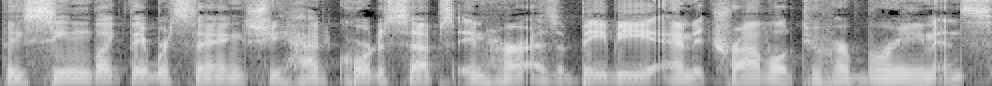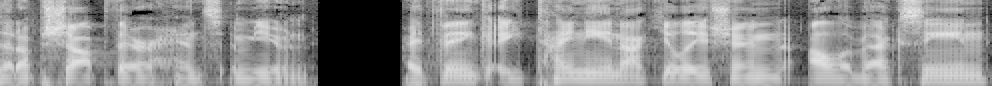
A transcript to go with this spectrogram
they seemed like they were saying she had cordyceps in her as a baby and it traveled to her brain and set up shop there, hence immune. I think a tiny inoculation a la vaccine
